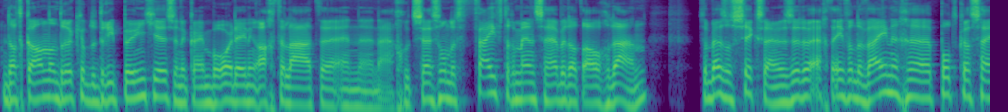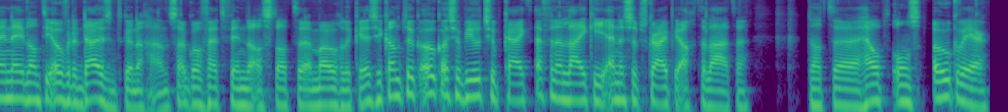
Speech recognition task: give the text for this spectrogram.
Dat kan, dan druk je op de drie puntjes en dan kan je een beoordeling achterlaten. En uh, nou goed, 650 mensen hebben dat al gedaan. Dat zou best wel sick zijn. We zullen echt een van de weinige podcasts zijn in Nederland die over de duizend kunnen gaan. Dat zou ik wel vet vinden als dat uh, mogelijk is. Je kan natuurlijk ook als je op YouTube kijkt even een likeie en een subscribe achterlaten. Dat uh, helpt ons ook weer.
